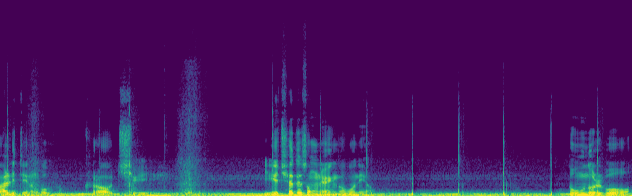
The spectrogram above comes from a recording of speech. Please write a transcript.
빨리 뛰는 거 없나? 크라우치 이게 최대 속력인가 보네요. 너무 넓어.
